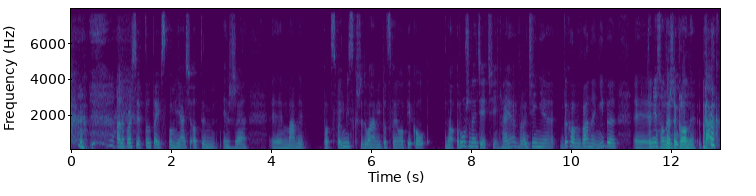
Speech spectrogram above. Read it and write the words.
Ale właśnie tutaj wspomniałaś o tym, że y, mamy pod swoimi skrzydłami, pod swoją opieką no, różne dzieci Tak. nie? w rodzinie, wychowywane niby. y, To nie są według- nasze klony. Tak,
